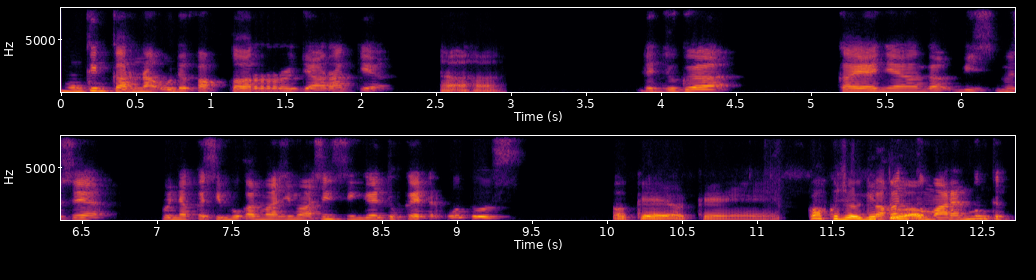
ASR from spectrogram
mungkin karena udah faktor jarak ya, nah. dan juga kayaknya nggak bisa, maksudnya punya kesibukan masing-masing sehingga itu kayak terputus. oke oke kok aku juga gitu Bahkan kemarin pun ke-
